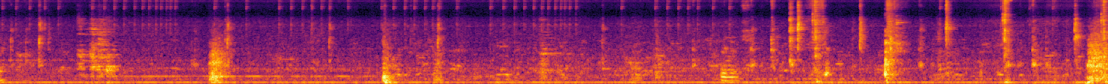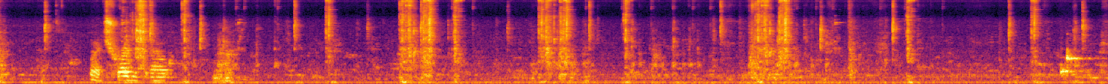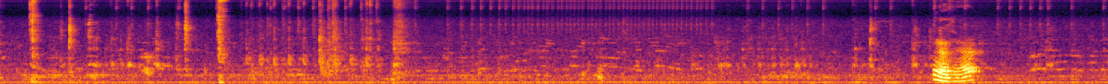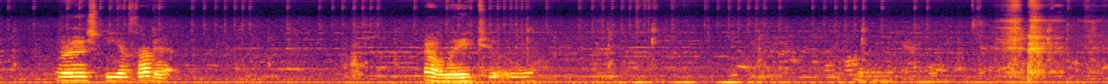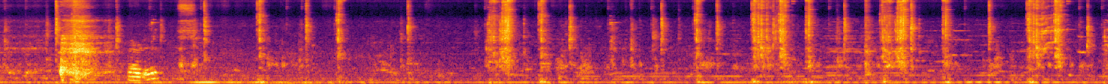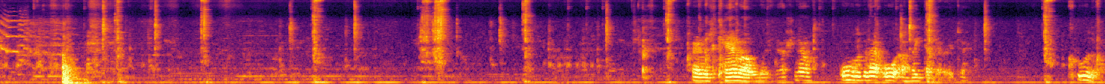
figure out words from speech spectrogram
I'm gonna try this out. That. Where's the uh, frog Alright, there's camo. Wait, actually, no. Oh, look at that. Oh, I like that guy right there. Cool, though.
